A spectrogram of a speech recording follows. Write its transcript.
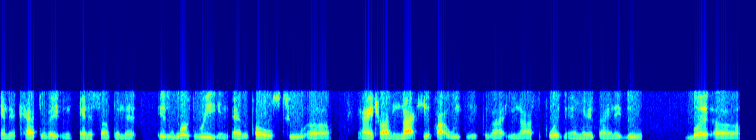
and they're captivating, and it's something that is worth reading as opposed to. uh I ain't trying to knock Hip Hop Weekly because I, you know, I support them and everything they do, but uh,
